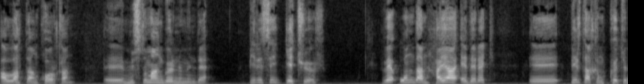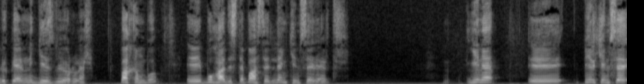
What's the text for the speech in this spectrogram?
Allah'tan korkan, Müslüman görünümünde birisi geçiyor. Ve ondan haya ederek bir takım kötülüklerini gizliyorlar. Bakın bu bu hadiste bahsedilen kimselerdir yine e, bir kimse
